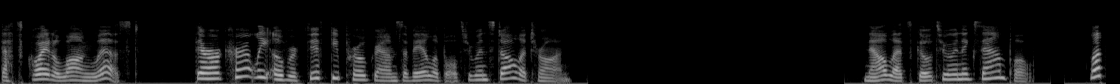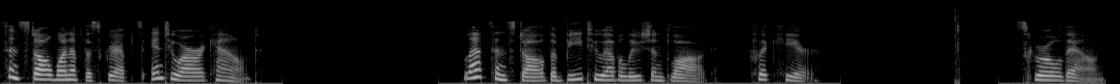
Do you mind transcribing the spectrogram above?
That's quite a long list. There are currently over 50 programs available through Installatron. Now let's go through an example. Let's install one of the scripts into our account. Let's install the B2 Evolution blog. Click here. Scroll down.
